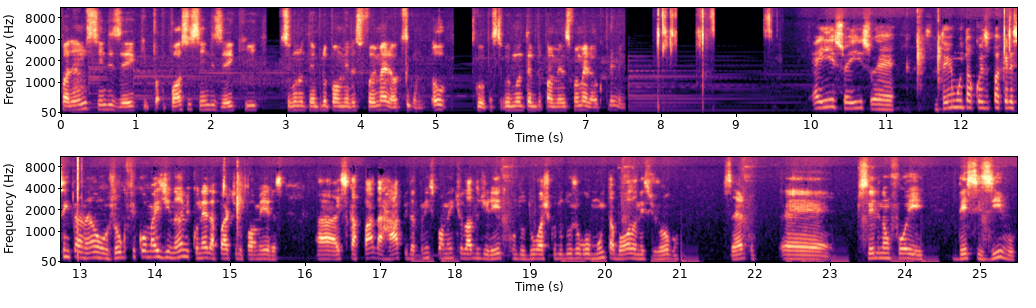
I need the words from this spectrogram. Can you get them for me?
podemos sim dizer que posso sim dizer que o segundo tempo do Palmeiras foi melhor que o segundo. Ou, desculpa, o segundo tempo do Palmeiras foi melhor que o primeiro. É isso, é isso. É, não tenho muita coisa para acrescentar, não. O jogo ficou mais dinâmico, né, da parte do Palmeiras. A escapada rápida, principalmente o lado direito com o Dudu. Acho que o Dudu jogou muita bola nesse jogo, certo? É, se ele não foi decisivo,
